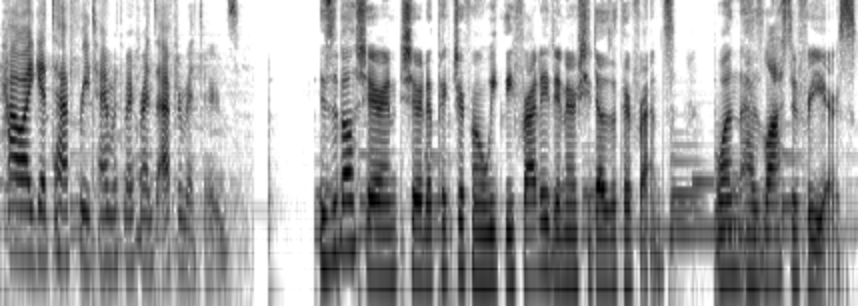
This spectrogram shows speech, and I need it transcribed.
how I get to have free time with my friends after midterms. Isabel Sharon shared a picture from a weekly Friday dinner she does with her friends, one that has lasted for years.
